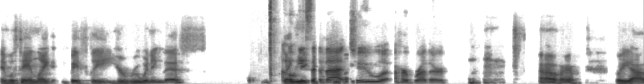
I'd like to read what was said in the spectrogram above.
and was saying like basically you're ruining this. Like, oh, he said that like, to her brother. Oh, okay, but yeah,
